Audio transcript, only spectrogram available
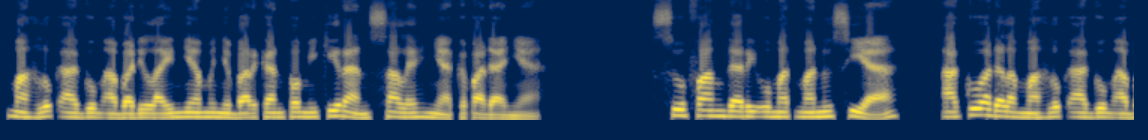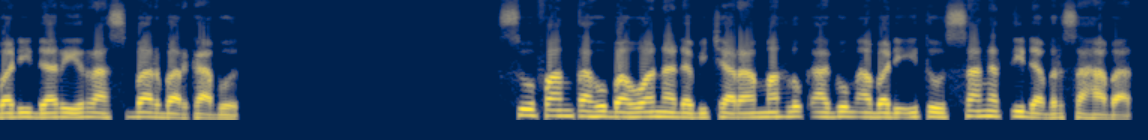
makhluk agung abadi lainnya menyebarkan pemikiran salehnya kepadanya. Su Fang dari umat manusia, aku adalah makhluk agung abadi dari ras barbar kabut. Su Fang tahu bahwa nada bicara makhluk agung abadi itu sangat tidak bersahabat.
